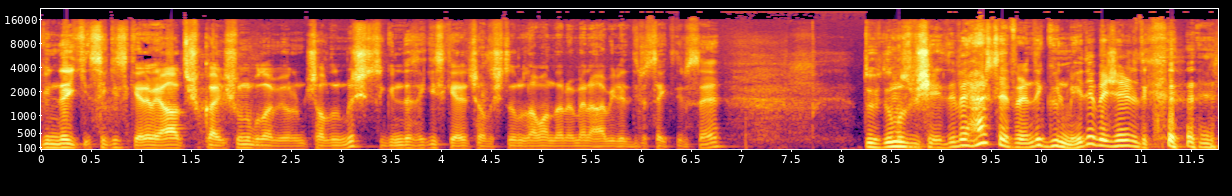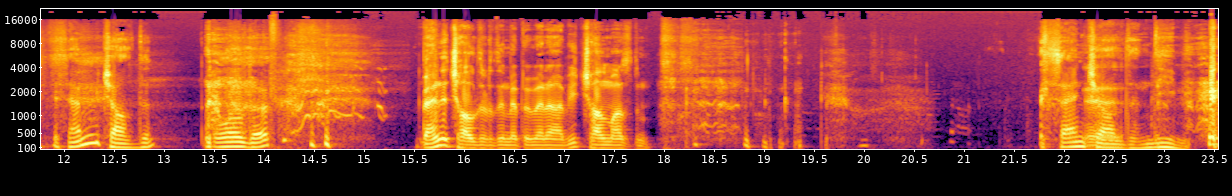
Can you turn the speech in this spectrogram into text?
Günde iki- sekiz kere veya şu kay- şunu bulamıyorum çalınmış. Günde sekiz kere çalıştığım zamanlar Ömer abiyle dirsek dirse duyduğumuz bir şeydi ve her seferinde gülmeyi de becerirdik. E, sen mi çaldın? Waldorf. ben de çaldırdım hep Ömer abi çalmazdım. Sen çaldın değil mi?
